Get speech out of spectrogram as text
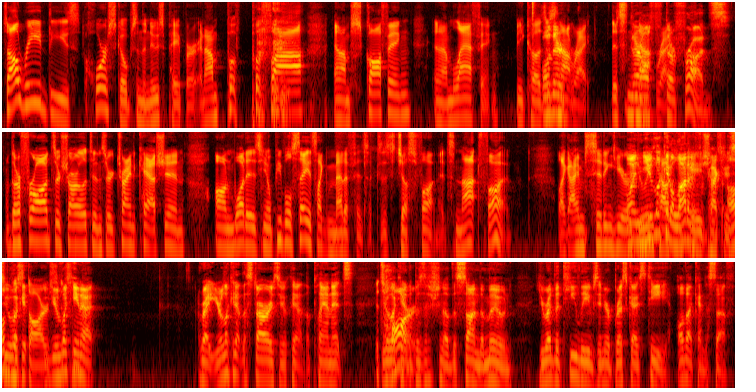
So I'll read these horoscopes in the newspaper, and I'm puff puffa, and I'm scoffing, and I'm laughing because Well, it's not right. It's they're not all- right. they're frauds. They're frauds. They're charlatans. They're trying to cash in on what is, you know, people say it's like metaphysics. It's just fun. It's not fun. Like I'm sitting here Well, and you look at a lot of different factors. of You the look at stars. you're looking at right. You're looking at the stars. You're looking at the planets. It's you're looking at the position of the sun, the moon. You read the tea leaves in your brisk iced tea, all that kind of stuff.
